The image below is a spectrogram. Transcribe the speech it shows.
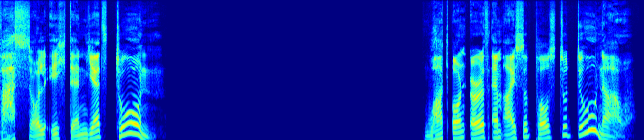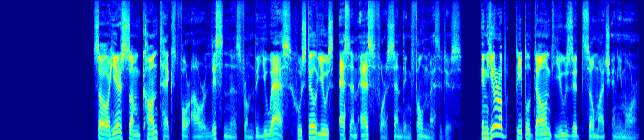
Was soll ich denn jetzt tun? What on earth am I supposed to do now? So here's some context for our listeners from the US who still use SMS for sending phone messages. In Europe, people don't use it so much anymore.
